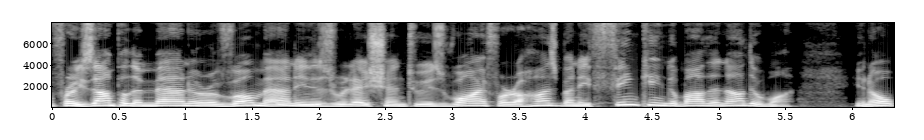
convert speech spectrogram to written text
for example, a man or a woman in his relation to his wife or a husband is thinking about another one. You know,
